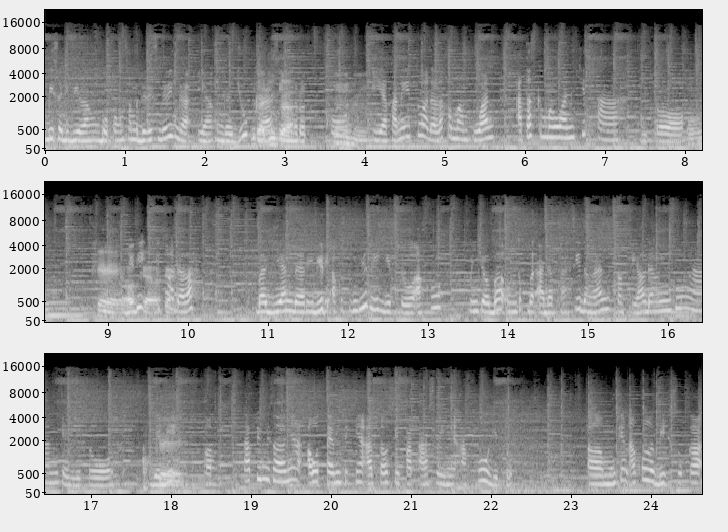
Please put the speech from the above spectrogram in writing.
bisa dibilang bohong sama diri sendiri nggak? Ya enggak juga, Nggak sih juga. Menurutku. Mhm. Iya karena itu adalah kemampuan atas kemauan kita gitu loh. Oke, Jadi oke, itu oke. adalah bagian dari diri aku sendiri gitu. Aku mencoba untuk beradaptasi dengan sosial dan lingkungan kayak gitu. Oke. Jadi eh, tapi misalnya autentiknya atau sifat aslinya aku gitu, eh, mungkin aku lebih suka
